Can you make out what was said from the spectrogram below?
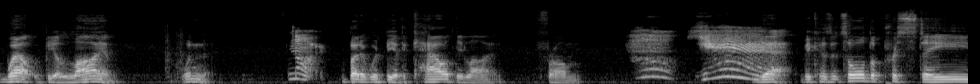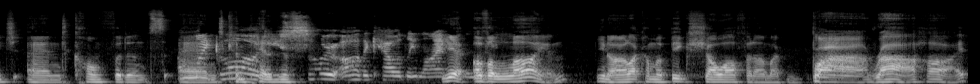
Well, it would be a lion, wouldn't it? No. But it would be the cowardly lion from yeah. yeah, because it's all the prestige and confidence Oh and my god, you competitiveness. so are the cowardly lion. yeah, of a lion, you know, like I'm a big show off and I'm like, bah, rah, hi.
